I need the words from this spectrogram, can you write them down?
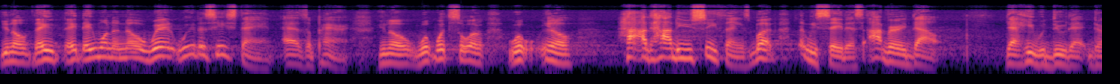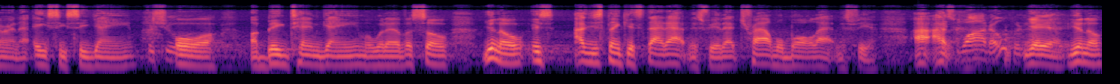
you know, they, they, they want to know where where does he stand as a parent? You know, what what sort of what you know, how how do you see things? But let me say this, I very doubt that he would do that during an ACC game For sure. or a Big Ten game or whatever. So, you know, it's I just think it's that atmosphere, that travel ball atmosphere. I, I, It's wide open. yeah, yeah, you know,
